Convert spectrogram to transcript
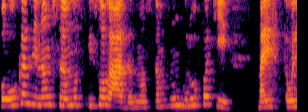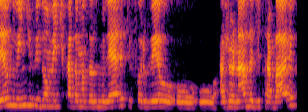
poucas e não somos isoladas, nós estamos num grupo aqui. Mas olhando individualmente cada uma das mulheres, se for ver o, o, a jornada de trabalho,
